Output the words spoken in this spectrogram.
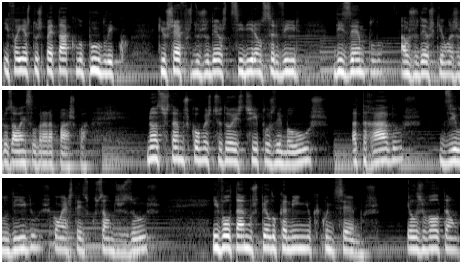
E foi este o espetáculo público que os chefes dos judeus decidiram servir de exemplo aos judeus que iam a Jerusalém celebrar a Páscoa. Nós estamos como estes dois discípulos de Emaús, aterrados, desiludidos com esta execução de Jesus e voltamos pelo caminho que conhecemos. Eles voltam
